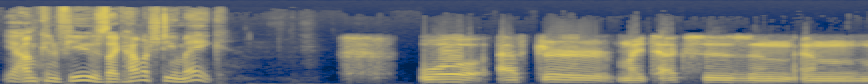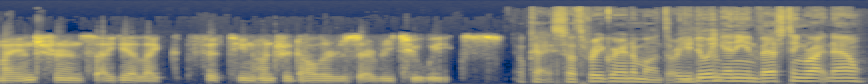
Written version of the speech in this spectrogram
Yeah. I'm confused. Like, how much do you make? Well, after my taxes and and my insurance, I get like fifteen hundred dollars every two weeks. Okay, so three grand a month. Are you Mhm. doing any investing right now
